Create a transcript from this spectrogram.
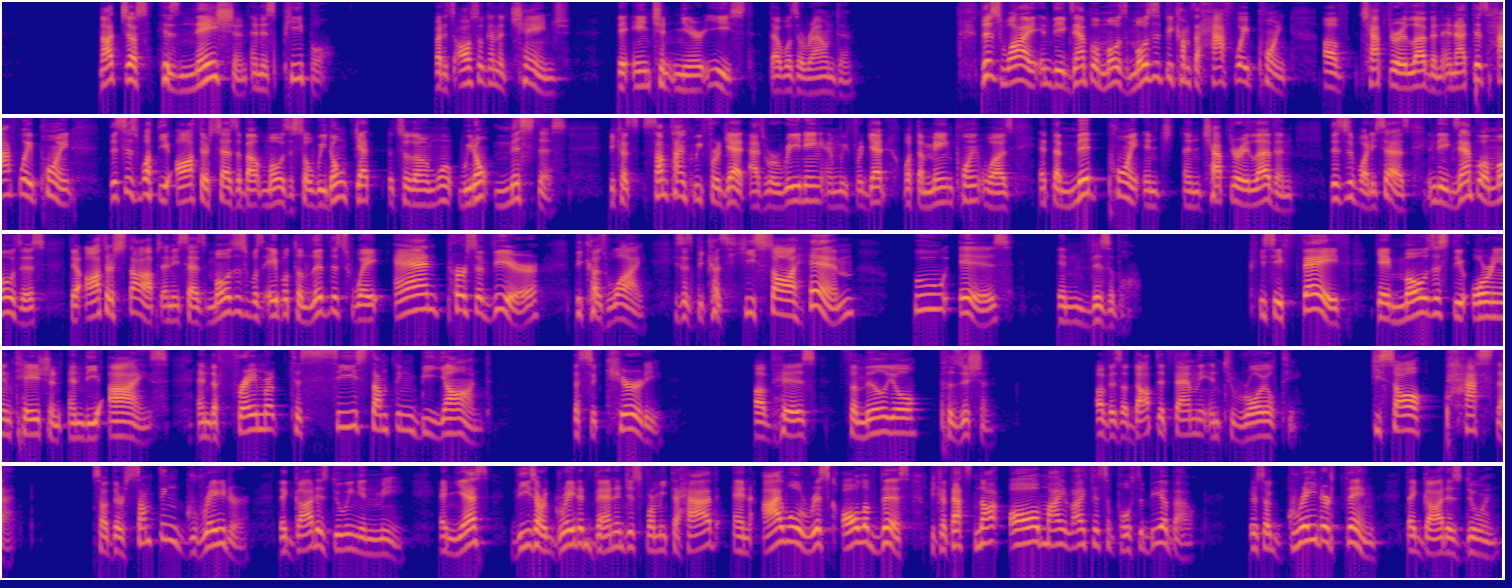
not just his nation and his people, but it's also going to change the ancient Near East that was around him. This is why, in the example of Moses, Moses becomes the halfway point of chapter 11. And at this halfway point, this is what the author says about Moses. So we don't get, so we don't miss this. Because sometimes we forget as we're reading and we forget what the main point was. At the midpoint in, in chapter 11, this is what he says. In the example of Moses, the author stops and he says, Moses was able to live this way and persevere because why? He says, because he saw him who is invisible. You see, faith gave Moses the orientation and the eyes and the framework to see something beyond the security of his familial position, of his adopted family into royalty. He saw past that. So there's something greater that God is doing in me. And yes, these are great advantages for me to have, and I will risk all of this because that's not all my life is supposed to be about. There's a greater thing that God is doing.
